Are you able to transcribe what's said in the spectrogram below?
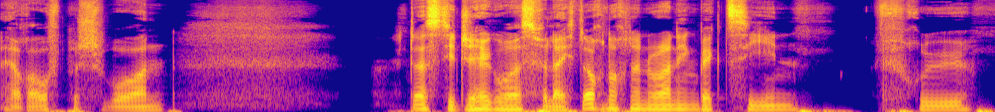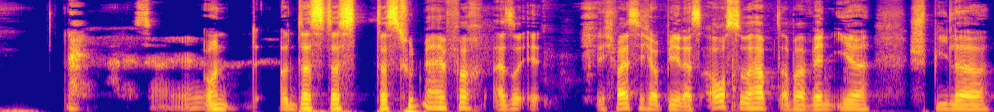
heraufbeschworen, dass die Jaguars vielleicht doch noch einen Running Back ziehen früh. Und und das das das tut mir einfach, also ich weiß nicht, ob ihr das auch so habt, aber wenn ihr Spieler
